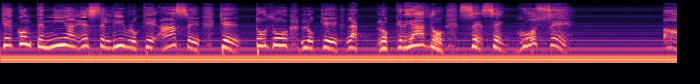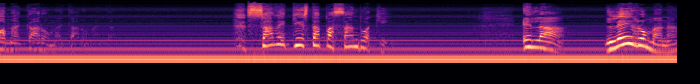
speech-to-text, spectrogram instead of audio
¿Qué contenía ese libro que hace que todo lo que lo creado se, se goce? Oh my God, oh my ¿Sabe qué está pasando aquí? En la ley romana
